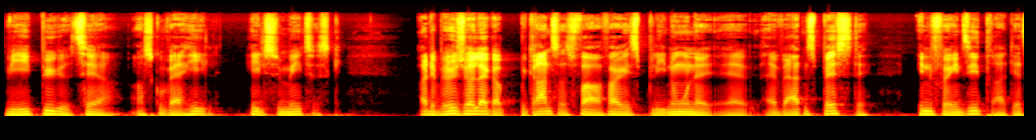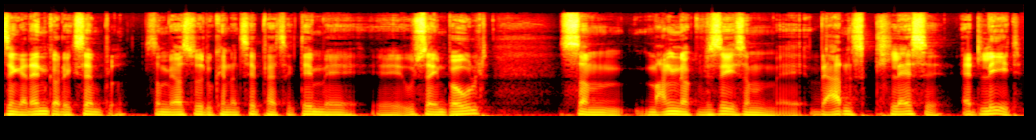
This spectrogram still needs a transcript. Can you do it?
vi er ikke bygget til at, at skulle være helt, helt symmetrisk. Og det behøver jo heller ikke at begrænse os for at faktisk blive nogle af, af verdens bedste inden for ens idræt. Jeg tænker, et andet godt eksempel, som jeg også ved, du kender til, Patrick, det med uh, Usain Bolt, som mange nok vil se som uh, verdens klasse atlet,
